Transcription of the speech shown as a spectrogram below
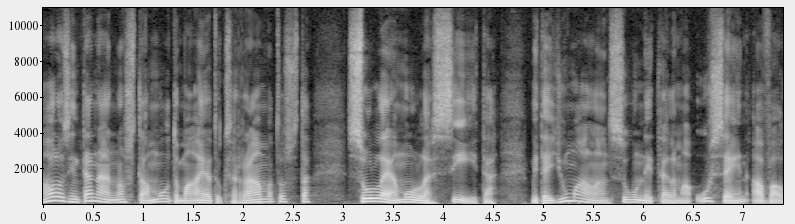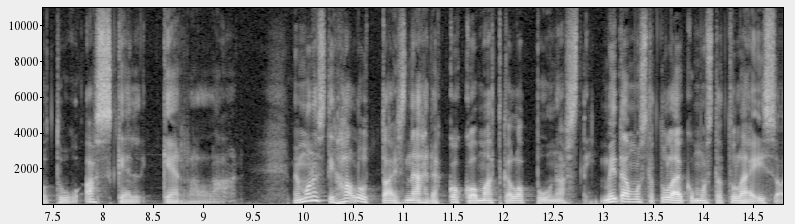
Mä haluaisin tänään nostaa muutama ajatuksen raamatusta sulle ja mulle siitä, miten Jumalan suunnitelma usein avautuu askel kerrallaan. Me monesti haluttais nähdä koko matka loppuun asti. Mitä musta tulee, kun musta tulee iso.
